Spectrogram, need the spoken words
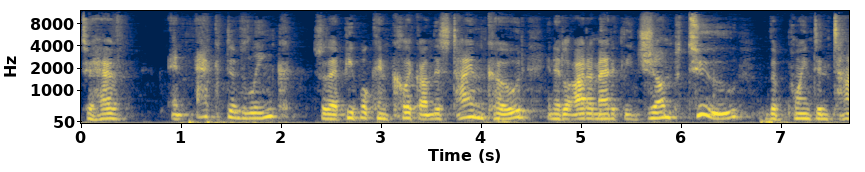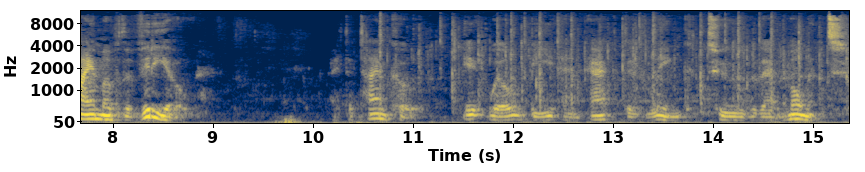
to have an active link so that people can click on this time code and it'll automatically jump to the point in time of the video. Write the time code. It will be an active link to that moment.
